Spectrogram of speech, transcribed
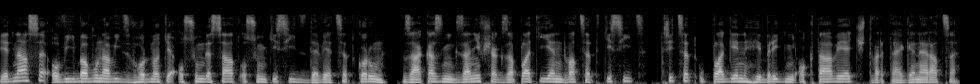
Jedná se o výbavu navíc v hodnotě 88 900 korun. Zákazník za ní však zaplatí jen 20 000, 30 u plug-in hybridní Octavie čtvrté generace.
